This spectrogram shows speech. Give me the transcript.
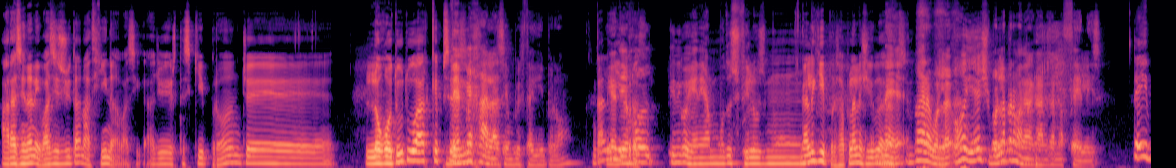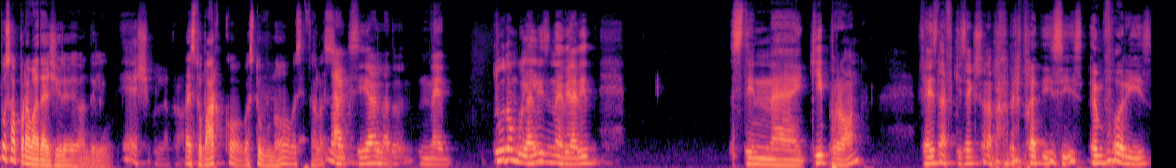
Άρα συνάνε η βάση σου ήταν Αθήνα βασικά και ήρθες Κύπρο και λόγω τούτου άρκεψες. Δεν με χάλασε που ήρθα Κύπρο. Καλή γιατί Κύπρος. έχω την οικογένειά μου, τους φίλους μου. Καλή Κύπρος, απλά δεν έχει τίποτα. Ναι, ναι. πάρα πολλά. Όχι, έχει πολλά πράγματα να κάνεις, αν θέλεις. Ε, πόσα πράγματα έχει ρε Αντελή; Έχει πολλά πράγματα. Πάει στο πάρκο, πάει στο βουνό, πάει στη θάλασσα. Εντάξει, αλλά το, ναι, τούτο που λαλείς, ναι, δηλαδή στην ε, Κύπρο θες να βγεις έξω να πάει να περπατήσεις, δεν μπορείς.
